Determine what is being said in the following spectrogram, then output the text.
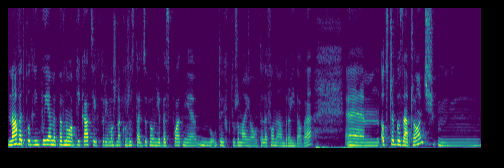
Nawet podlinkujemy pewną aplikację, której można korzystać korzystać zupełnie bezpłatnie mm, u tych, którzy mają telefony androidowe. Od czego zacząć? Mm,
